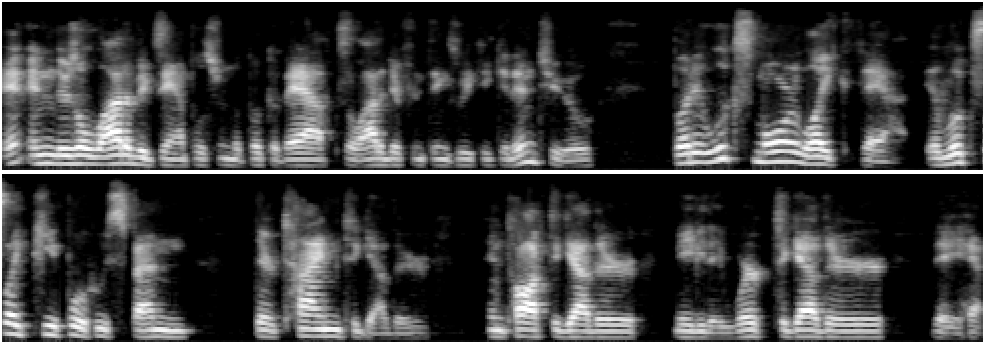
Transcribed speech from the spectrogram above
and, and, there's a lot of examples from the book of Acts, a lot of different things we could get into, but it looks more like that. It looks like people who spend their time together and talk together. Maybe they work together, they have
